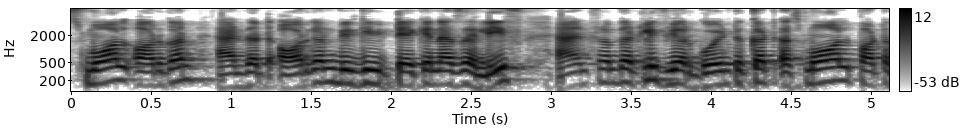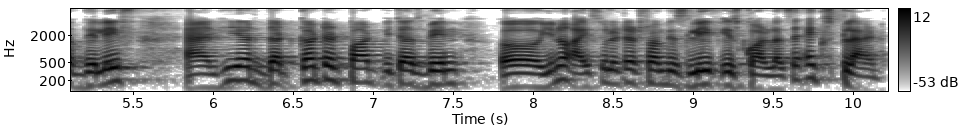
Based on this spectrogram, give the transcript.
small organ and that organ will be taken as a leaf and from that leaf you are going to cut a small part of the leaf and here that cutted part which has been uh, you know isolated from this leaf is called as an explant.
